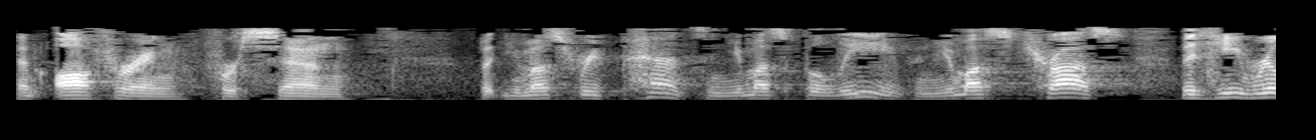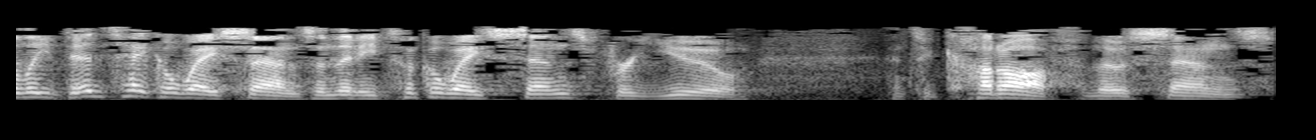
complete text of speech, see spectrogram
an offering for sin. But you must repent and you must believe and you must trust that He really did take away sins and that He took away sins for you and to cut off those sins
